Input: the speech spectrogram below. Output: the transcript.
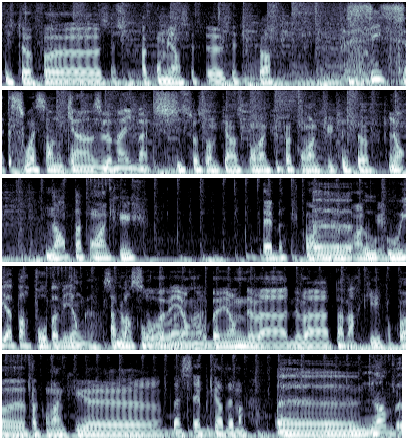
Christophe, euh, ça chiffre à combien cette, euh, cette victoire? 6,75 le my match. 6,75. Convaincu, pas convaincu, Christophe? Non. Non, pas convaincu. Seb Euh, oui, à part pour Aubameyang. À Sinon, part pour Aubameyang. ouais. Aubameyang ne va, ne va pas marquer. Pourquoi euh, pas convaincu euh, bah Seb, garde la main. Euh, non, bah,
